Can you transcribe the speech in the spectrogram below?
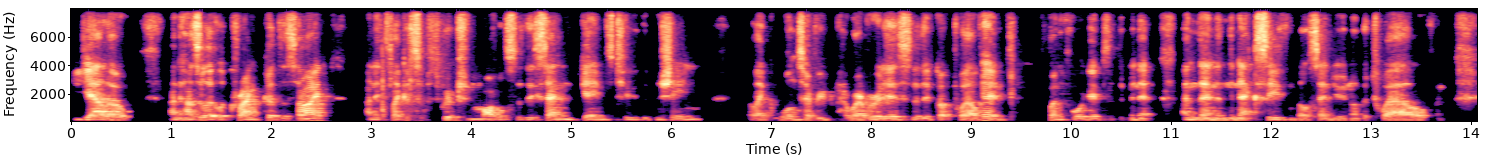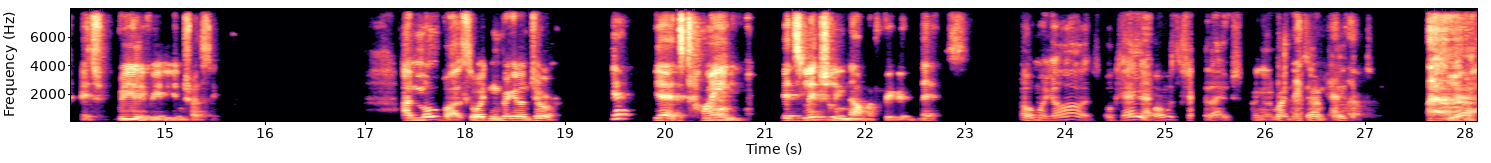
yellow and has a little crank at the side, and it's like a subscription model. So they send games to the machine like once every however it is. So they've got 12 yeah. games, 24 games at the minute. And then in the next season, they'll send you another 12. And it's really, really interesting. And mobile, so I can bring it on tour. Yeah, yeah, it's tiny. It's literally not much bigger than this. Oh my god! Okay, yeah. I almost check it out. I'm going to write that down. Playdate. yeah,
